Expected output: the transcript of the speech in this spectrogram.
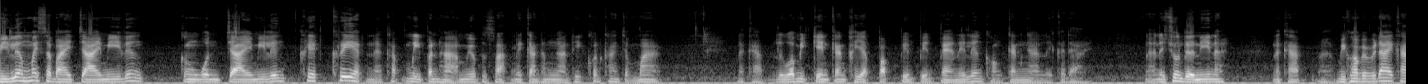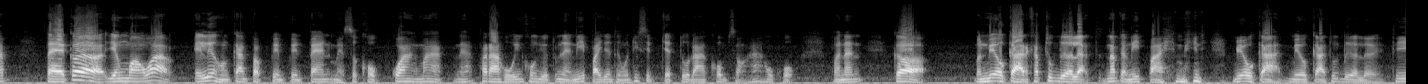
มีเรื่องไม่สบายใจมีเรื่อง กังวลใจมีเรื่องเครียดเครียดนะครับมีปัญหามีอุปสรรคในการทำงานที่ค่อนข้างจะมากนะครับหรือว่ามีเกณฑ์การขยับปรับเปลี่ยนเปลี่ยนแปลงในเรื่องของการงานเลยก็ได้นะในช่วงเดือนนี้นะนะครับมีความเป็นไปได้ครับ แต่ก็ยังมองว่าไอ้เรื่องของการปรับเปลี่ยนเปลี่ยนแปลงแหมสโคปกว้างมากนะพระราหูยังคงอยู่ตำแหน่งนี้ไปจนถึงวันที่ 17 ตุลาคม 2566 เพราะฉะนั้นก็มันมีโอกาสครับทุกเดือนแหละนับจากนี้ไปมีมีโอกาสมีโอกาสทุกเดือนเลย ที่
